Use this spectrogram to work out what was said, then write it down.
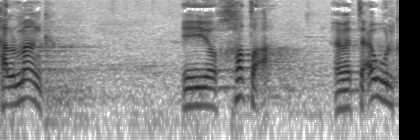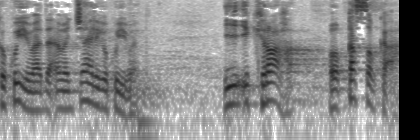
halmaanka iyo khata'a ama ta'awulka ku yimaada ama jahliga ku yimaada iyo ikraaha oo qasabka ah.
